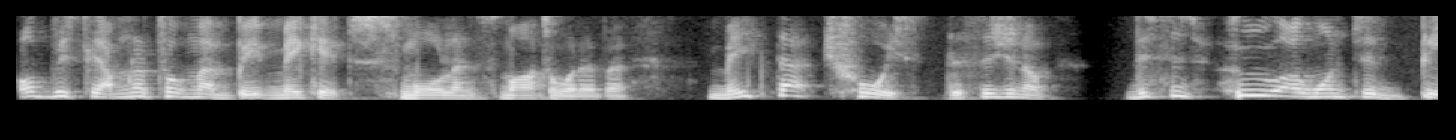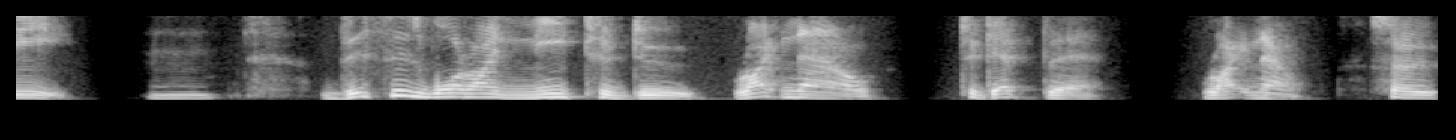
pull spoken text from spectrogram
obviously, I'm not talking about be, make it small and smart or whatever. Make that choice, decision of this is who I want to be. Mm. This is what I need to do right now to get there right now. So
